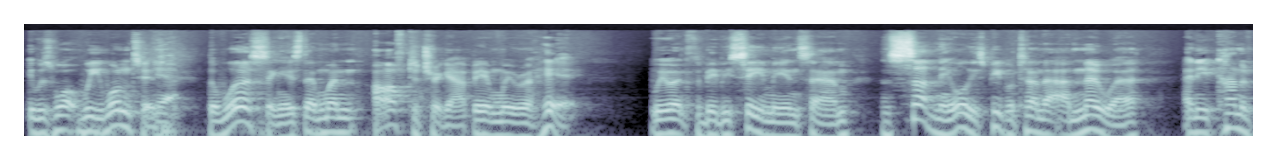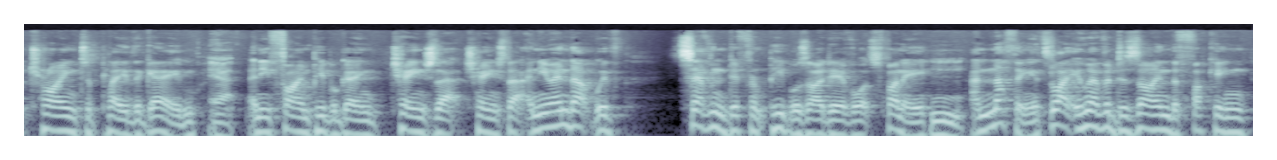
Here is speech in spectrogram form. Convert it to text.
it was what we wanted. Yeah. The worst thing is then when after Trigger Happy and we were a hit, we went to the BBC, me and Sam, and suddenly all these people turned out of nowhere. And you're kind of trying to play the game, Yeah. and you find people going, change that, change that, and you end up with seven different people's idea of what's funny Hmm. and nothing. It's like whoever designed the fucking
